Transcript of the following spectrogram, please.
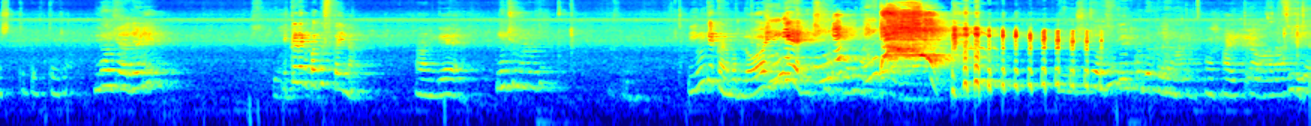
ಅಷ್ಟು ಬರ್ತಾರೆ ಈ ಕಡೆ ಬಗ್ಗಿಸ್ ಕೈನ. ಹಂಗೆ. ಹಿಂಗೆ ಕಣ್ಮಗ್ಳು ಹಿಂಗೆ. ಆಯ್ತು.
